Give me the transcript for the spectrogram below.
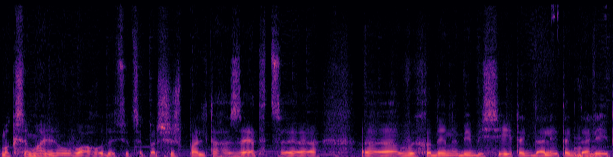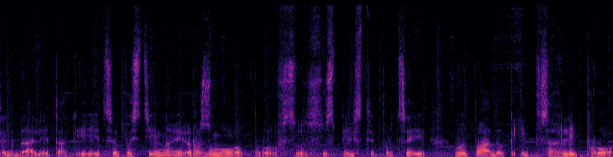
максимальну увагу до цього. Це перші шпальти газет, це е, виходи на BBC і так далі, і так далі, і так далі. Так і це постійно розмова про в су- суспільстві про цей випадок і взагалі про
